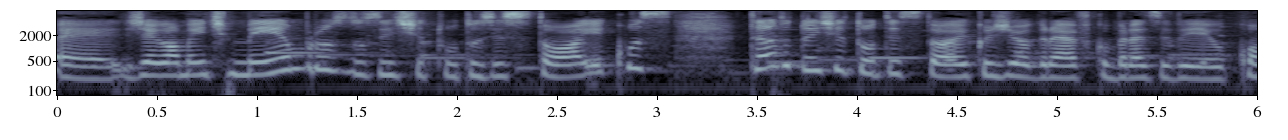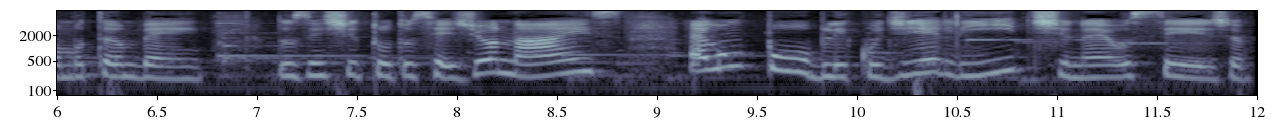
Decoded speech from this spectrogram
é, geralmente membros dos institutos históricos, tanto do Instituto Histórico Geográfico Brasileiro como também dos institutos regionais. Era um público de elite, né? Ou seja,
